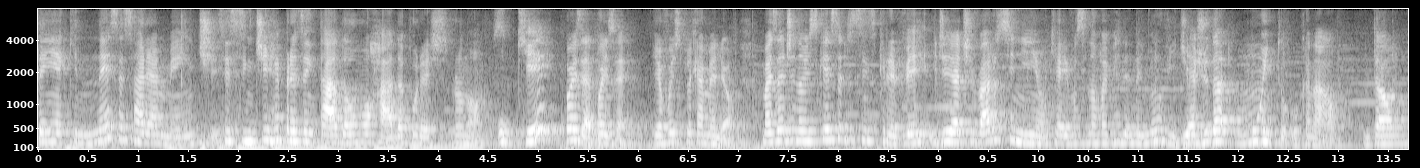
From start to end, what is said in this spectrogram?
tenha que necessariamente se sentir representada ou honrada por estes pronomes. O quê? Pois é, pois é. Eu vou explicar melhor. Mas antes não esqueça de se inscrever e de ativar o sininho, que aí você não vai perder nenhum vídeo. E ajuda muito o canal. Então,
